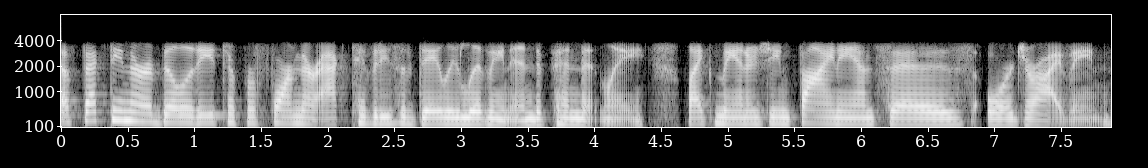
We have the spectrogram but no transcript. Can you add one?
affecting their ability to perform their activities of daily living independently, like managing finances or driving.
